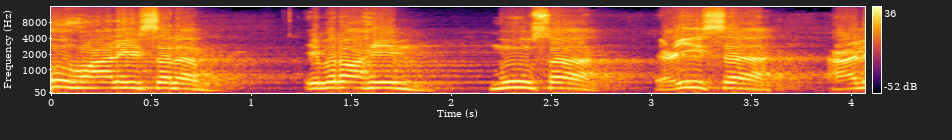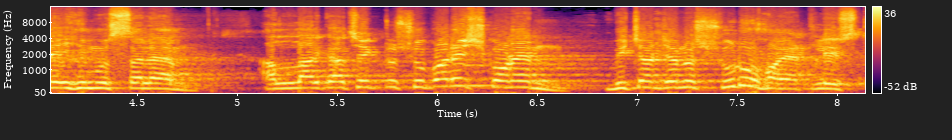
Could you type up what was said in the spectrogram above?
নূহ আলি ইসালাম ইব্রাহিম, মুসা, ঈসা আলিহিমুসালাম আল্লাহর কাছে একটু সুপারিশ করেন, বিচার যেন শুরু হয় অ্যাটলিস্ট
